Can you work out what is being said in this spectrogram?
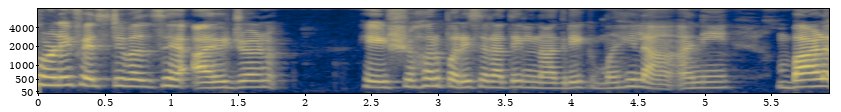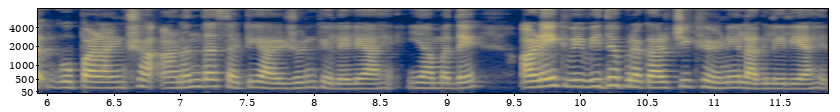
टेंभुर्णी फेस्टिवलचे आयोजन हे शहर परिसरातील नागरिक महिला आणि बाळ गोपाळांच्या आनंदासाठी आयोजन केलेले आहे. यामध्ये अनेक विविध प्रकारची खेळणी लागलेली आहेत.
